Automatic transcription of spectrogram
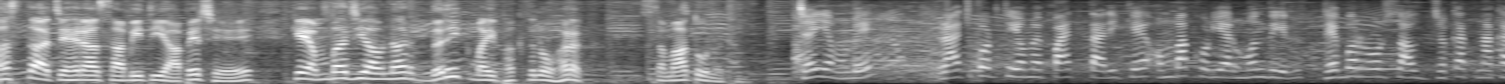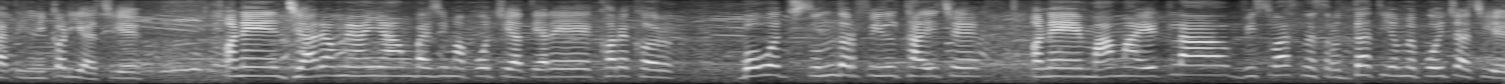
હસતા ચહેરા સાબિતી આપે છે કે અંબાજી આવનાર દરેક માઈ ભક્તનો હરખ સમાતો નથી. જય અંબે. રાજકોટથી અમે પાંચ તારીખે અંબા ખોડિયાર મંદિર, ઢેબર રોડ સાઉથ જકાતના ખાતે નીકળ્યા છીએ. અને જ્યારે અમે અહીંયા અંબાજીમાં પહોંચ્યા ત્યારે ખરેખર બહુ જ સુંદર ફીલ થાય છે. અને મામાં એટલા વિશ્વાસને શ્રદ્ધાથી અમે પહોંચ્યા છીએ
